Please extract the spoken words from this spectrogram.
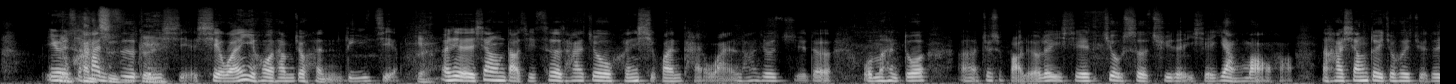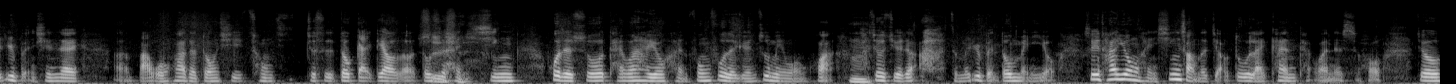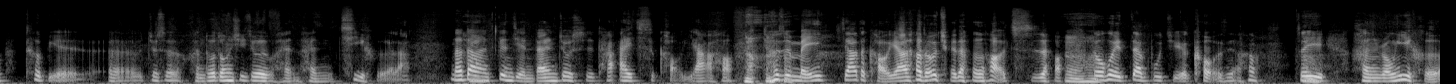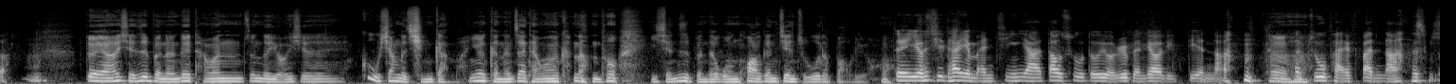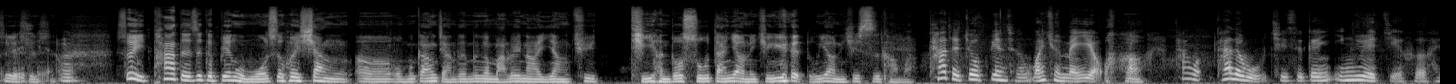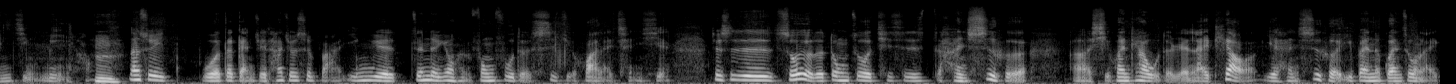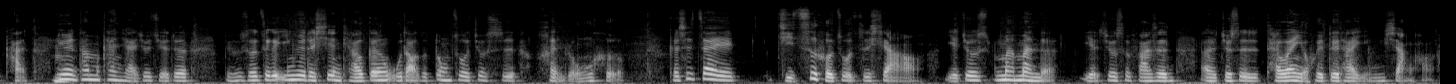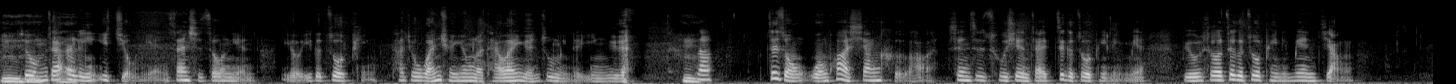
因为是汉字可以写。写完以后，他们就很理解。对，而且像岛崎彻，他就很喜欢台湾，他就觉得我们很多呃，就是保留了一些旧社区的一些样貌哈。那他相对就会觉得日本现在呃，把文化的东西冲击。就是都改掉了，都是很新，或者说台湾还有很丰富的原住民文化，他就觉得啊，怎么日本都没有？所以他用很欣赏的角度来看台湾的时候，就特别呃，就是很多东西就很很契合啦。那当然更简单，就是他爱吃烤鸭哈，就是每一家的烤鸭他都觉得很好吃哈，都会赞不绝口这样，所以很容易合，嗯。对啊，而且日本人对台湾真的有一些故乡的情感嘛，因为可能在台湾会看到很多以前日本的文化跟建筑物的保留。对，尤其他也蛮惊讶，到处都有日本料理店呐，猪排饭呐什么这些。嗯，所以他的这个编舞模式会像呃我们刚刚讲的那个马瑞娜一样，去提很多书单要你去阅读，要你去思考吗？他的就变成完全没有哈，他他的舞其实跟音乐结合很紧密哈。嗯，那所以。我的感觉，他就是把音乐真的用很丰富的视觉化来呈现，就是所有的动作其实很适合呃喜欢跳舞的人来跳，也很适合一般的观众来看，因为他们看起来就觉得，比如说这个音乐的线条跟舞蹈的动作就是很融合。可是，在几次合作之下啊，也就是慢慢的，也就是发生呃，就是台湾也会对他影响哈。嗯，所以我们在二零一九年三十周年。有一个作品，他就完全用了台湾原住民的音乐。那这种文化相合哈，甚至出现在这个作品里面。比如说，这个作品里面讲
